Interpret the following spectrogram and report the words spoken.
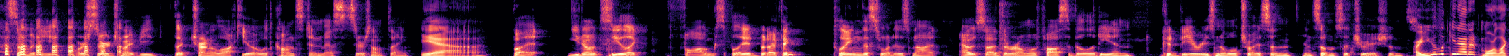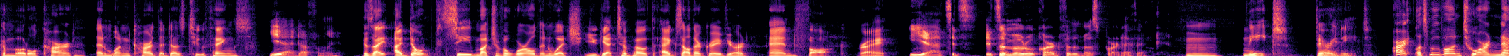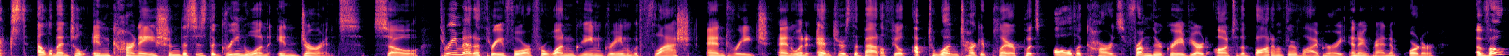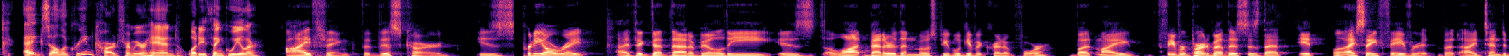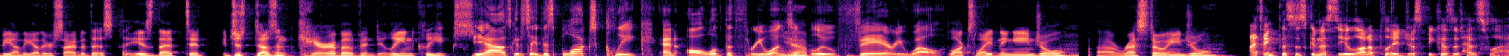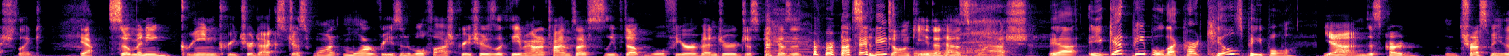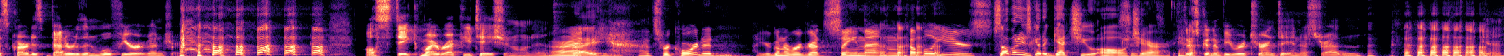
somebody or Serge might be like trying to lock you out with constant mists or something. Yeah. But you don't see like fogs played, but I think playing this one is not outside the realm of possibility and could be a reasonable choice in in some situations. Are you looking at it more like a modal card than one card that does two things? Yeah, definitely. Because I, I don't see much of a world in which you get to both exile their graveyard and fog, right? Yeah, it's it's it's a modal card for the most part, I think. Hmm. Neat. Very neat. All right, let's move on to our next elemental incarnation. This is the green one, Endurance. So, three mana, three, four for one green, green with flash and reach. And when it enters the battlefield, up to one target player puts all the cards from their graveyard onto the bottom of their library in a random order. Evoke, exile a green card from your hand. What do you think, Wheeler? I think that this card is pretty all right. I think that that ability is a lot better than most people give it credit for. But my favorite part about this is that it, well, I say favorite, but I tend to be on the other side of this, is that it, it just doesn't care about Vendilion Cliques. Yeah, I was going to say this blocks Clique and all of the three ones yep. in blue very well. Blocks Lightning Angel, uh, Resto Angel. I think this is going to see a lot of play just because it has Flash. Like, yeah. So many green creature decks just want more reasonable flash creatures. Like the amount of times I've sleeved up Wolfir Avenger just because it, right? it's a donkey that has flash. Yeah. You get people. That card kills people. Yeah. And this card, trust me, this card is better than Wolfir Avenger. I'll stake my reputation on it. All right. right? That's recorded. You're going to regret saying that in a couple of years. Somebody's going to get you. Oh, chair. Yeah. There's going to be return to Innistrad. yeah.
